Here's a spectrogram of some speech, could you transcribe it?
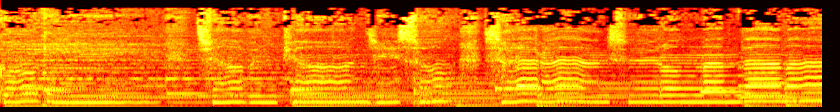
거기 작은 편지 속 사랑스러운 만담아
